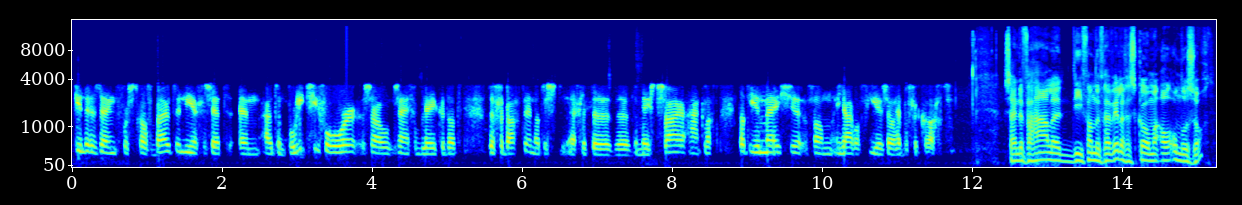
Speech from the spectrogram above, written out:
Kinderen zijn voor straf buiten neergezet en uit een politieverhoor zou zijn gebleken dat de verdachte, en dat is eigenlijk de, de, de meest zware aanklacht, dat hij een meisje van een jaar of vier zou hebben verkracht. Zijn de verhalen die van de vrijwilligers komen al onderzocht?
